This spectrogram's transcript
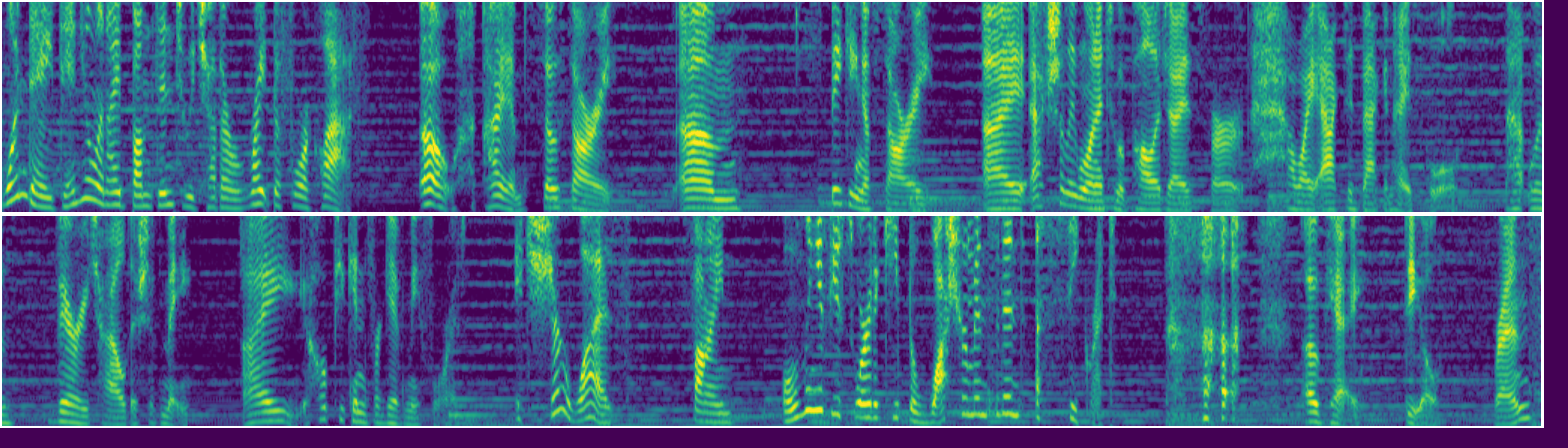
One day, Daniel and I bumped into each other right before class. Oh, I am so sorry. Um, speaking of sorry, I actually wanted to apologize for how I acted back in high school. That was very childish of me. I hope you can forgive me for it. It sure was. Fine. Only if you swear to keep the washroom incident a secret. okay, deal. Friends?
